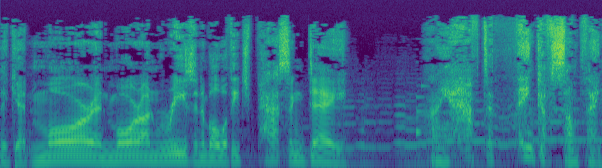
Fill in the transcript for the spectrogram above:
They get more and more unreasonable with each passing day. I have to think of something.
